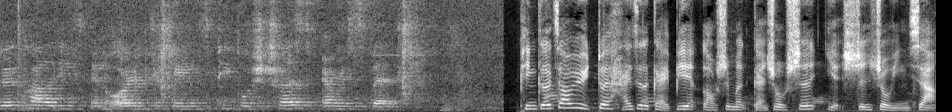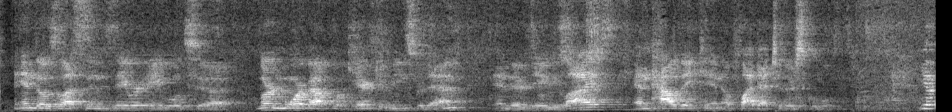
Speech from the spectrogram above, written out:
good qualities in order to gain people's trust and respect. 品格教育对孩子的改变，老师们感受深，也深受影响。In those lessons, they were able to learn more about what character means for them in their daily lives and how they can apply that to their schools. Your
